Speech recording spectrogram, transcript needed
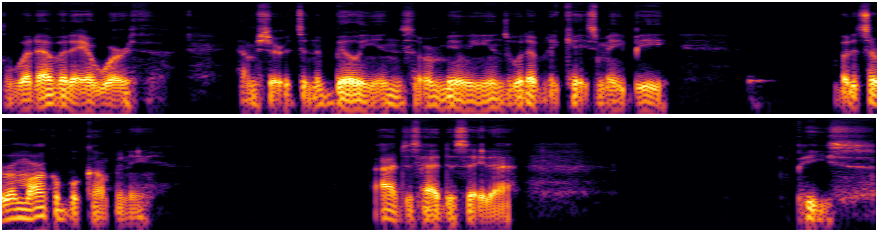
whatever they're worth. I'm sure it's in the billions or millions, whatever the case may be. But it's a remarkable company. I just had to say that. Peace.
